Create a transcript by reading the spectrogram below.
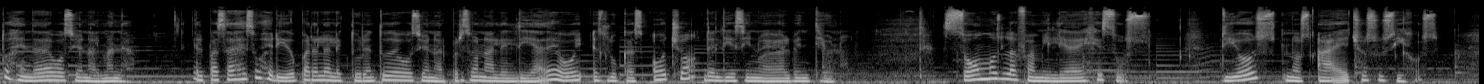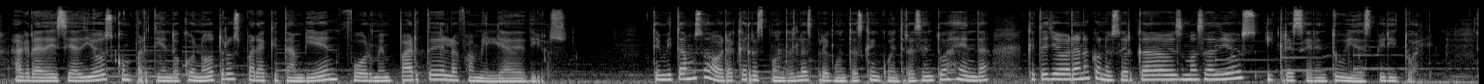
Tu agenda devocional maná. El pasaje sugerido para la lectura en tu devocional personal el día de hoy es Lucas 8 del 19 al 21. Somos la familia de Jesús. Dios nos ha hecho sus hijos. Agradece a Dios compartiendo con otros para que también formen parte de la familia de Dios. Te invitamos ahora a que respondas las preguntas que encuentras en tu agenda que te llevarán a conocer cada vez más a Dios y crecer en tu vida espiritual.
